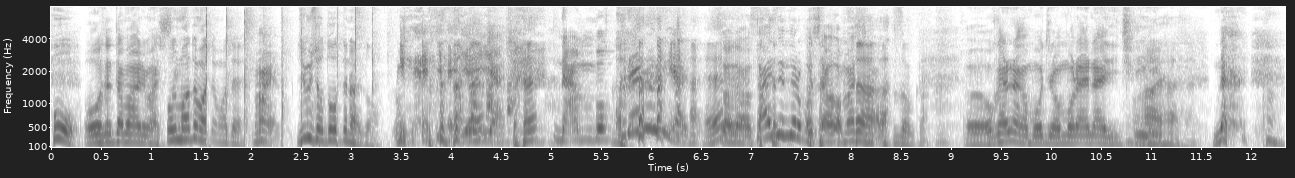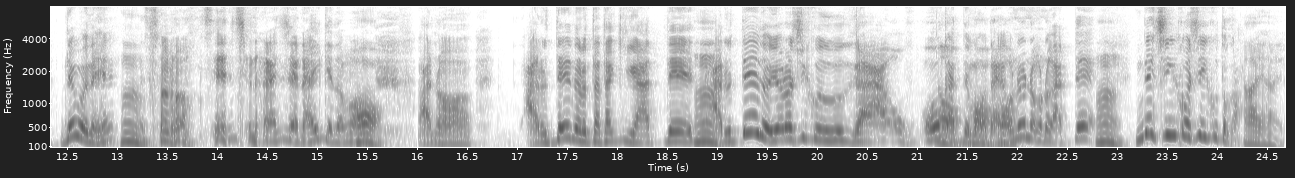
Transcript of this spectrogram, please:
ほう。仰せたまわりましておい待て待て待て。はい。事務所通ってないぞ。いやいやいやいや。なんぼくれるんや。その最善泥棒した方がまし。よ あそうか。うんお金なんかもちろんもらえないし、はいはいはい。なでもね、その選手の話じゃないけども、あのある程度の叩きがあって、ある程度よろしくが多かってうんも台本のようなものがあって、で進行していくとか、はいはい。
